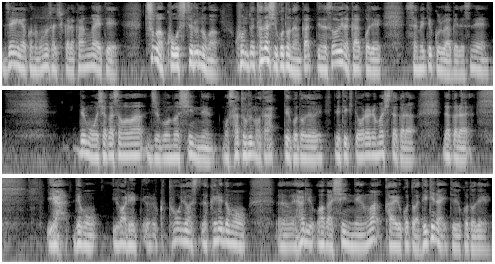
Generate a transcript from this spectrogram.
善悪の物差しから考えて、妻はこうしてるのが本当に正しいことなんか？っていうのは、そういうような格好で攻めてくるわけですね。でもお釈迦様は自分の信念も悟るのだっていうことで出てきておられましたから、だから、いや、でも言われている通りはだけれども、やはり我が信念は変えることはできないということで、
